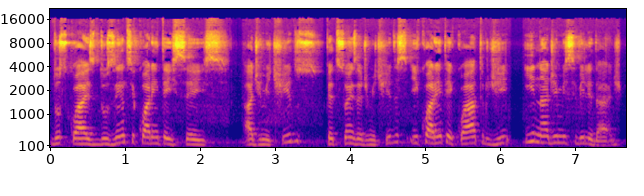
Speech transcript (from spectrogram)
dos quais 246 admitidos, petições admitidas, e 44 de inadmissibilidade.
